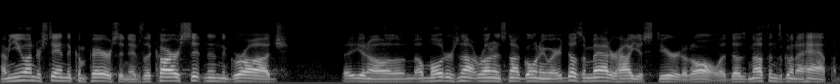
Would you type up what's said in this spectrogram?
I mean, you understand the comparison. If the car's sitting in the garage, uh, you know, a motor's not running, it's not going anywhere. It doesn't matter how you steer it at all. It does nothing's going to happen.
